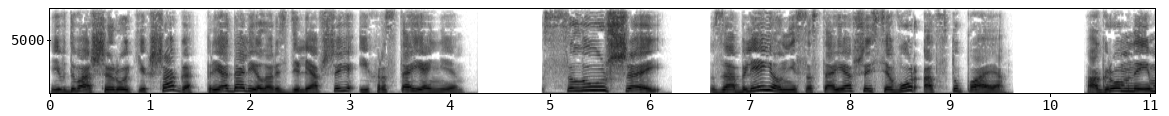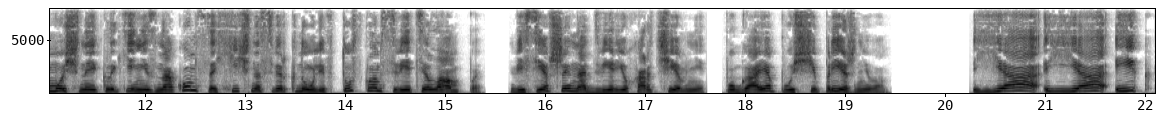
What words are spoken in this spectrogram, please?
и в два широких шага преодолела разделявшее их расстояние. «Слушай!» – заблеял несостоявшийся вор, отступая. Огромные мощные клыки незнакомца хищно сверкнули в тусклом свете лампы, висевшей над дверью харчевни, пугая пуще прежнего. «Я... я... ик...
